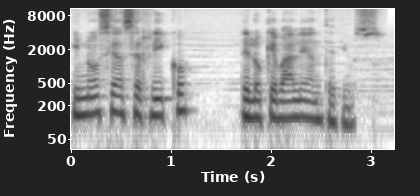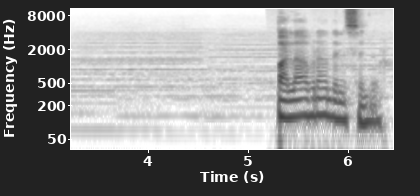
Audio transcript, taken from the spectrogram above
y no se hace rico de lo que vale ante Dios. Palabra del Señor.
